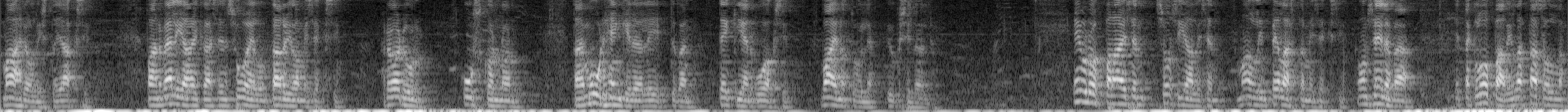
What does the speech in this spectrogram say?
mahdollistajaksi, vaan väliaikaisen suojelun tarjoamiseksi rodun, uskonnon tai muun henkilöön liittyvän tekijän vuoksi vainotuille yksilöille. Eurooppalaisen sosiaalisen mallin pelastamiseksi on selvää, että globaalilla tasolla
